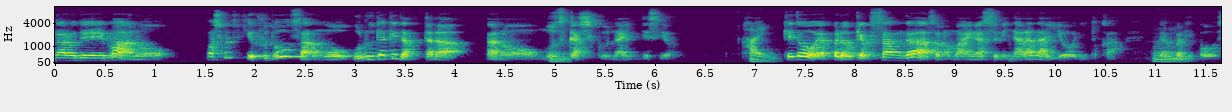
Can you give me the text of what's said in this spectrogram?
なので、まああの、まあ正直不動産を売るだけだったら、あの、難しくないんですよ。はい。けど、やっぱりお客さんがそのマイナスにならないようにとか、やっぱりこう、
